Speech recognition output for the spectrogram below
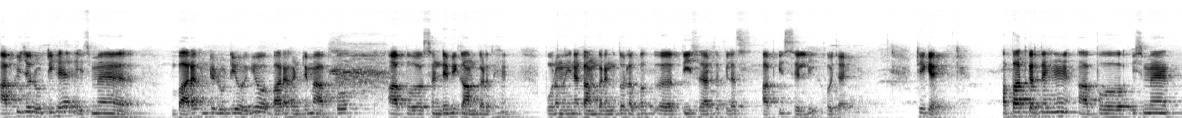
आपकी जो ड्यूटी है, इसमें बारह घंटे ड्यूटी होगी और बारह घंटे में आपको, आप संडे भी काम करते हैं। पूरा महीना काम करेंगे तो लगभग तीस हज़ार से प्लस आपकी सैलरी हो जाएगी। ठीक है? अब बात करते हैं आप, इसमें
